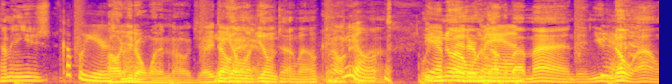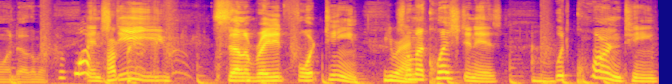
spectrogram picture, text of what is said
How many years? A couple years. Oh, you don't want to know, Jay. Don't. don't, you don't talk about. Okay. No, He don't. Well, Yeah, you know I want to talk about mine, then you Yeah. know I don't want to talk about. What? And Steve celebrated 14. You're So my question is, with quarantine,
